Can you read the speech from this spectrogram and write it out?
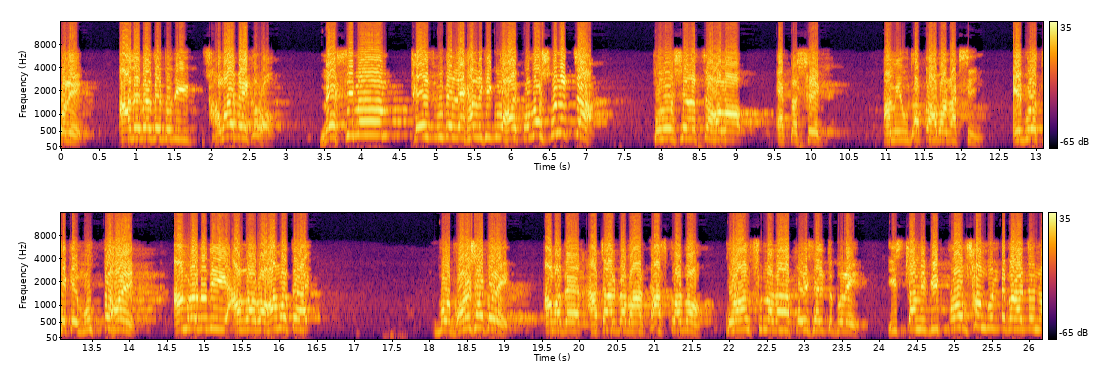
করে আজে বাজে যদি সময় ব্যয় করো ম্যাক্সিমাম ফেসবুকে লেখালেখিগুলো হয় প্রদর্শনের চা। প্রদর্শনের চা হলো একটা শেখ। আমি উদাত্ত আহ্বান রাখছি, এগুলো থেকে মুক্ত হয়ে আমরা যদি আল্লাহ রহমতে ভরসা করে আমাদের আচার ব্যবহার, কাজকর্ম, কোরআন শূন্য দ্বারা পরিচালিত করে ইসলামী বিপ্লব সংগঠিত করার জন্য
